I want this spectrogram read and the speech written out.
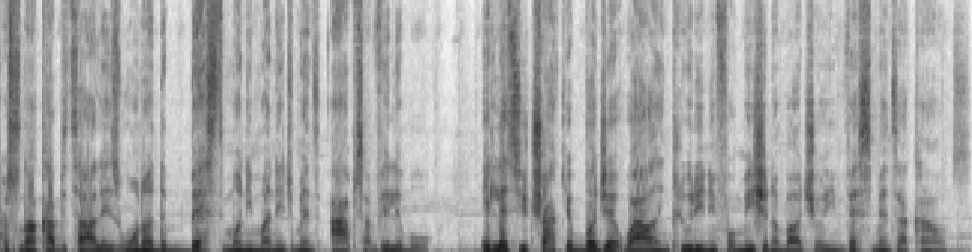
Personal Capital is one of the best money management apps available. It lets you track your budget while including information about your investment accounts.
